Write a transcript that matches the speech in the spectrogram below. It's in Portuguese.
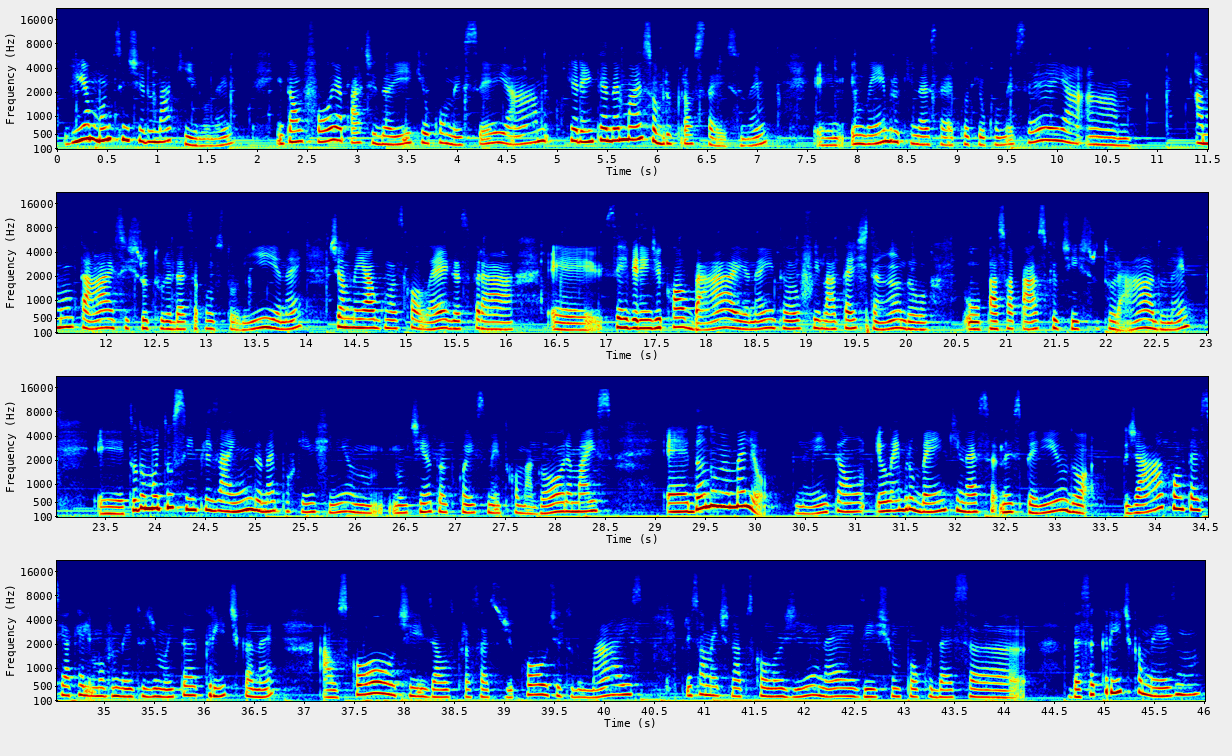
via muito sentido naquilo, né? Então foi a partir daí que eu comecei a querer entender mais sobre o processo, né? É, eu lembro que nessa época que eu comecei a, a a montar essa estrutura dessa consultoria, né? Chamei algumas colegas para é, servirem de cobaia, né? Então eu fui lá testando o passo a passo que eu tinha estruturado, né? É, tudo muito simples ainda, né? Porque, enfim, eu não, tinha tanto conhecimento como agora, mas é, dando o meu melhor, né? Então, eu lembro bem que nessa, nesse período já acontecia aquele movimento de muita crítica, né? Aos coaches, aos processos de coach e tudo mais. Principalmente na psicologia, né? Existe um pouco dessa, dessa crítica mesmo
